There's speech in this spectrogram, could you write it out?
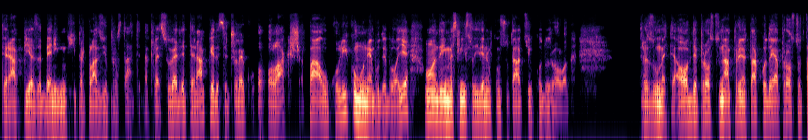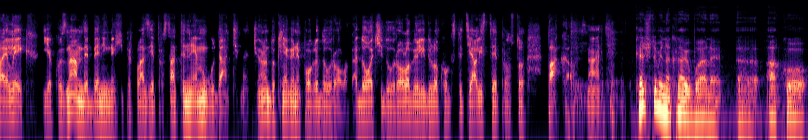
terapija za benignu hiperplaziju prostate. Dakle, se uvede terapija da se čoveku olakša. Pa ukoliko mu ne bude bolje, onda ima smisla da ide na konsultaciju kod urologa. Razumete, a ovde prosto napravljeno tako da ja prosto taj lek, iako znam da je benigna hiperplazija prostate, ne mogu dati. Znači, ono dok njega ne pogleda urolog. A doći do urologa ili bilo kog specijaliste je prosto pakao, znate. Kažete mi na kraju, Bojane, uh, ako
